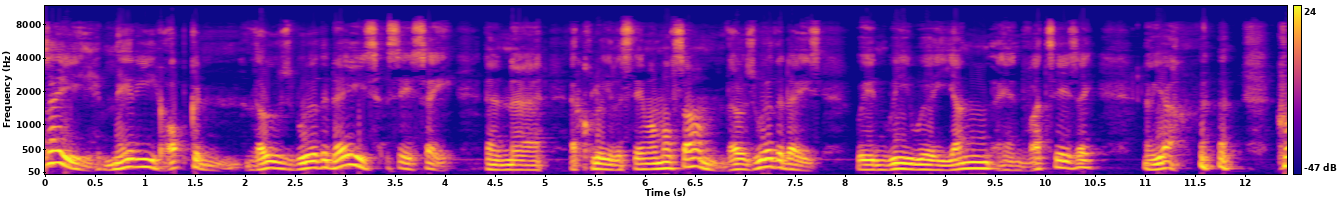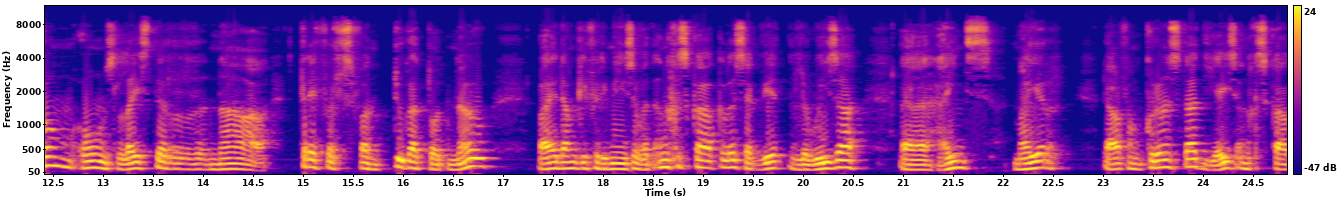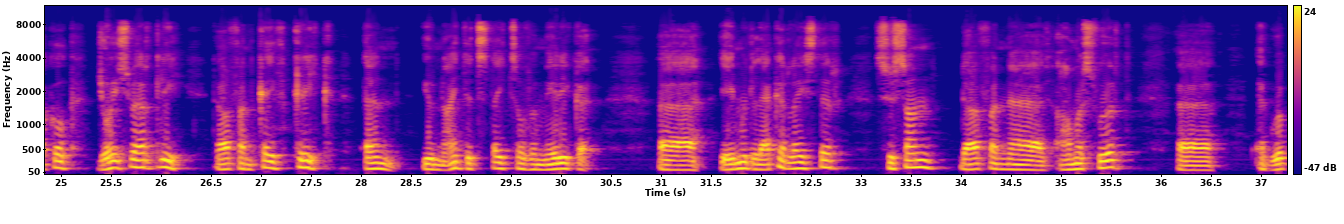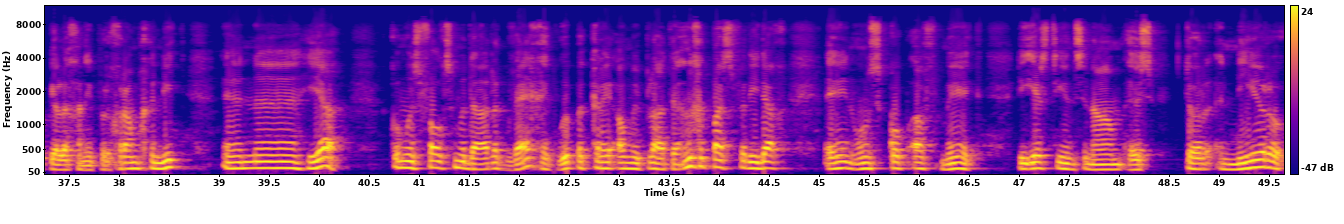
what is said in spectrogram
as hy, Mary Hopkin, those were the days, sê sy, en uh, ek geloof julle stem allemaal saam, those were the days, when we were young, en wat sê sy? Nou ja, kom ons luister na treffers van Tuga tot nou, baie dankie vir die mense wat ingeskakel is, ek weet, Louisa uh, Heinz Meyer, daar van Kroonstad, jy is ingeskakel, Joyce Wertley, daar van Cave Creek, in United States of America. Uh, jy moet lekker luister. Susan, daar van uh, Amersfoort, uh, ek hoop jylle gaan die program geniet. En uh, ja, kom ons val somme dadelijk weg. Ek hoop ek kry al my plate ingepas vir die dag. En ons kop af met, die eerste eense naam is Tornero,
